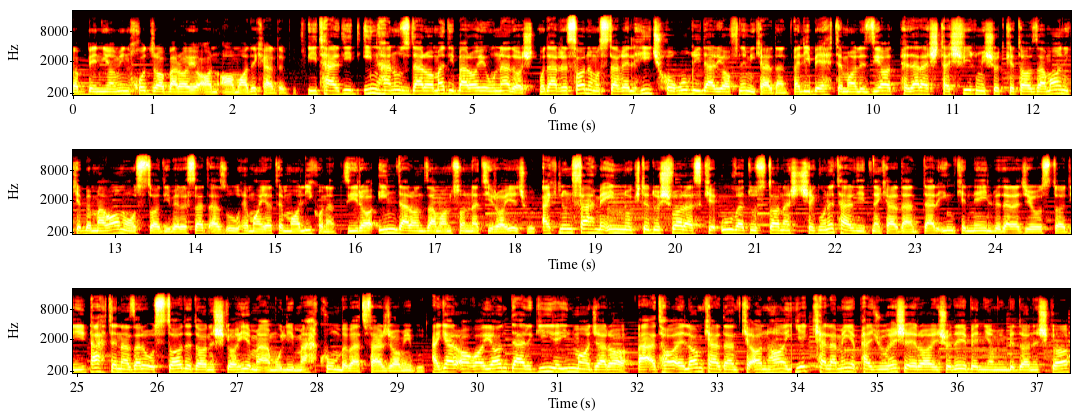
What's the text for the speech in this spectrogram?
و بنیامین خود را برای آن آماده کرده بود. بی تردید این هنوز درآمدی برای او نداشت. مدرسان مستقل هیچ حقوقی دریافت نمی کردند ولی به احتمال زیاد پدرش تشویق می شد که تا زمانی که به مقام استادی برسد از او حمایت مالی کند. زیرا این در آن زمان سنتی رایج بود. اکنون فهم این نکته دشوار است که او و دوستانش چگونه تردید نکردند در اینکه نیل به درجه استادی تحت نظر استاد دانشگاهی معمولی محکوم به بدفرجامی بود. اگر آقایان درگیر این ماجرا. بعدها اعلام کردند که آنها یک کلمه پژوهش ارائه شده بنیامین به دانشگاه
